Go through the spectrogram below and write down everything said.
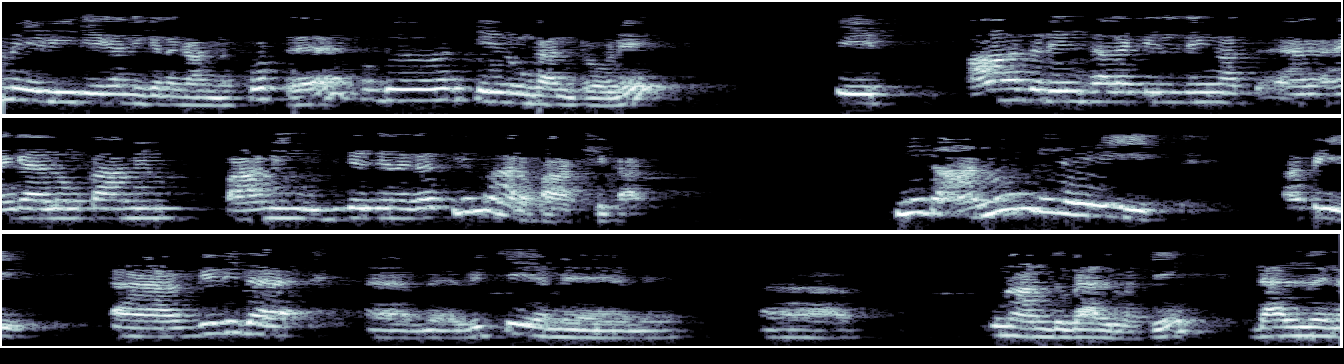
මේ වීඩියෝ ගැන ඉගෙන ගන්නකොට හොඳට තේරුම් ගන්න ඕනේ ඒ ආදරෙන් සැලකිල්ලෙන් ඇඟලුම් කාමින් පාමින් ඉදිරිය දෙන ගතිය මාර පාක්ෂිකයි. මේක අනුන්ගේ අපි විවිධ විචේ මේ උනන්දු බැල්මකින් දැල් වෙන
